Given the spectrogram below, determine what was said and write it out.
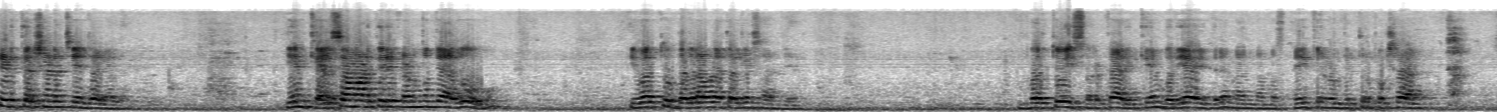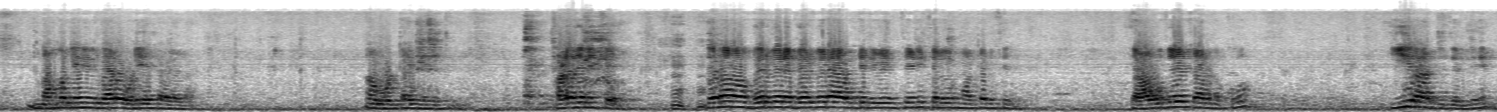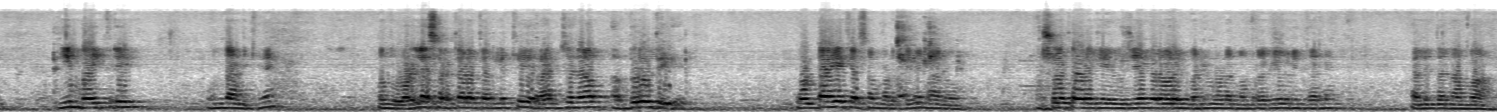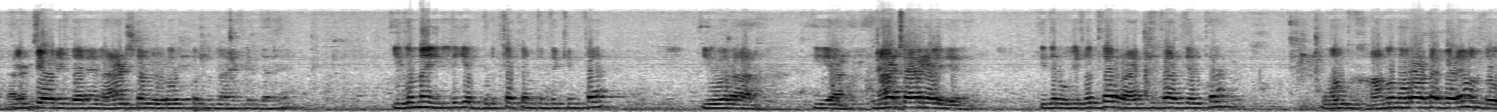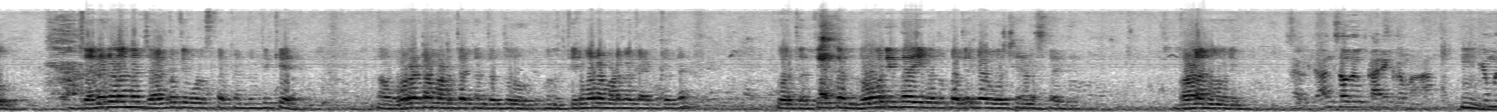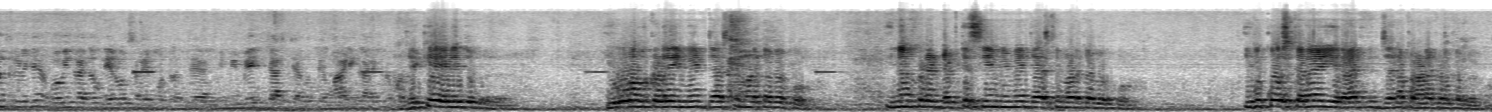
ತಕ್ಷಣ ಚೇಂಜ್ ಆಗಲ್ಲ ಏನ್ ಕೆಲಸ ಮಾಡ್ತೀರಿ ಕಣ್ಮುಂದೆ ಅದು ಇವತ್ತು ಬದಲಾವಣೆ ತರಲಿಕ್ಕೆ ಸಾಧ್ಯ ಇವತ್ತು ಈ ಸರ್ಕಾರಕ್ಕೆ ಮರ್ಯಾದೆ ಇದ್ರೆ ನಾನು ನಮ್ಮ ಸ್ನೇಹಿತರು ಮಿತ್ರ ಪಕ್ಷ ನಮ್ಮನ್ನೇನು ಬೇರೆ ಹೊಡೆಯಕ್ಕಾಗಲ್ಲ. ನಾವು ಒಟ್ಟಾಗಿ ಹೇಳ್ತೀವಿ. ಜನಕ್ಕೆ ಏನೋ ನಾವು ಬೇರೆ ಬೇರೆ ಬೇರೆ ಬೇರೆ ಆಗ್ಬಿಟ್ಟಿದೀವಿ ಅಂತೇಳಿ ಕೆಲವರು ಮಾತಾಡ್ತೀವಿ ಯಾವುದೇ ಕಾರಣಕ್ಕೂ ಈ ರಾಜ್ಯದಲ್ಲಿ ಈ ಮೈತ್ರಿ ಹೊಂದಾಣಿಕೆ ಒಂದು ಒಳ್ಳೆ ಸರ್ಕಾರ ತರಲಿಕ್ಕೆ ರಾಜ್ಯದ ಅಭಿವೃದ್ಧಿಗೆ ಒಟ್ಟಾಗಿ ಕೆಲಸ ಮಾಡ್ತೀವಿ ನಾನು ಅಶೋಕ್ ಅವರಿಗೆ ವಿಜಯೇಂದ್ರ ಅವರಿಗೆ ಮನೆ ನೋಡೋದು ನಮ್ಮ ರವಿ ಅವರಿದ್ದಾರೆ. ಅಲ್ಲಿಂದ ನಮ್ಮ ಎಂ ಪಿ ಅವರಿದ್ದಾರೆ. ನಾರಾಯಣ ಸ್ವಾಮಿ ವಿರೋಧ ಪಕ್ಷದ ನಾಯಕರಿದ್ದಾರೆ. ಇದನ್ನ ಇಲ್ಲಿಗೆ ಬಿಡ್ತಕ್ಕಂಥದ್ದಕ್ಕಿಂತ ಇವರ ಈ ಅನಾಚಾರಗಳಿದೆಯಲ್ಲ ಇದರ ವಿರುದ್ಧ ರಾಜ್ಯದಾದ್ಯಂತ ಒಂದು ಕಾನೂನು ಹೋರಾಟ ಬೇರೆ ಒಂದು ಜನಗಳನ್ನ ಜಾಗೃತಿಗೊಳಿಸ್ತಕ್ಕಂಥದ್ದಕ್ಕೆ ನಾವು ಹೋರಾಟ ಮಾಡತಕ್ಕಂಥದ್ದು ಒಂದು ತೀರ್ಮಾನ ಮಾಡಬೇಕಾಗ್ತದೆ. ಇವತ್ತು ಅತ್ಯಂತ ನೋವಿನಿಂದ ಈ ಒಂದು ಪತ್ರಿಕಾಗೋಷ್ಠಿ ನಡೆಸ್ತಾ ಇದೆ. ಬಹಳ ನೋವಿನಿಂದ. ಸರ್, ವಿಧಾನಸೌಧದ ಕಾರ್ಯಕ್ರಮ ಮುಖ್ಯಮಂತ್ರಿಗಳಿಗೆ ಗೋವಿಂದ ರಾಜ್ ಅವ್ರು ನೇರವಾಗಿ ಸಲಹೆ ಕೊಟ್ಟರಂತೆ ಇಮೇಜ್ ಜಾಸ್ತಿ ಆಗುತ್ತೆ ಮಾಡಿ ಕಾರ್ಯಕ್ರಮ. ಅದಕ್ಕೆ ಹೇಳಿದ್ದು. ಇವ್ರು ಒಂದ್ ಕಡೆ ಇಮೇಜ್ ಜಾಸ್ತಿ ಮಾಡ್ಕೋಬೇಕು. ಇನ್ನೊಂದ್ ಕಡೆ ಡೆಪ್ಟಿ ಸಿ ಎಂ ಇಮೇಜ್ ಜಾಸ್ತಿ ಮಾಡ್ಕೋಬೇಕು. ಇದಕ್ಕೋಸ್ಕರ ಈ ರಾಜ್ಯದ ಜನ ಪ್ರಾಣ ಕಳ್ಕೋಬೇಕು.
